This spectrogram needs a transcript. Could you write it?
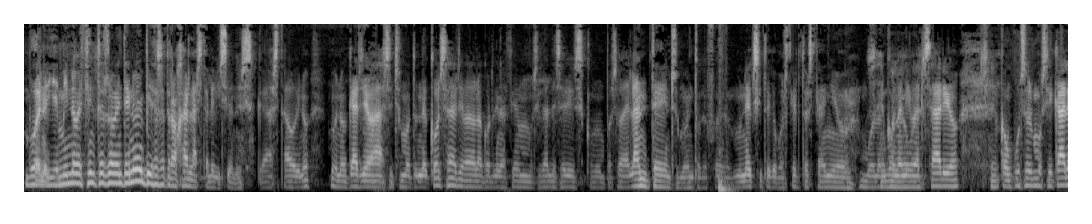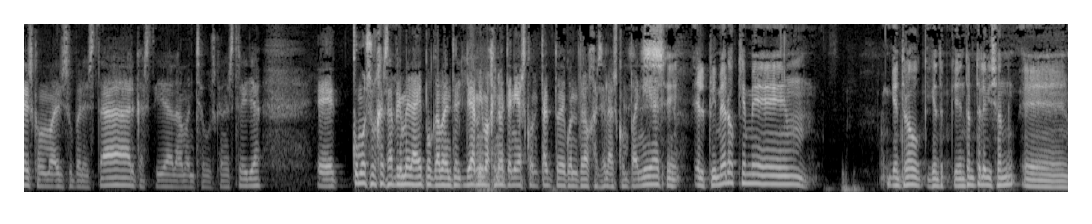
Bueno, y en 1999 empiezas a trabajar en las televisiones, que hasta hoy, ¿no? Bueno, que has, llevado, has hecho un montón de cosas, has llevado la coordinación musical de series como un paso adelante, en su momento que fue un éxito y que, por cierto, este año vuelven Sí, con vuelve, aniversario. Sí. Concursos musicales como Madrid Superstar, Castilla-La Mancha Buscan Estrella. Eh, ¿Cómo surge esa primera época? Ya me imagino que tenías contacto de cuando trabajas en las compañías. Sí, el primero que me que entró, que entró en televisión, eh,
